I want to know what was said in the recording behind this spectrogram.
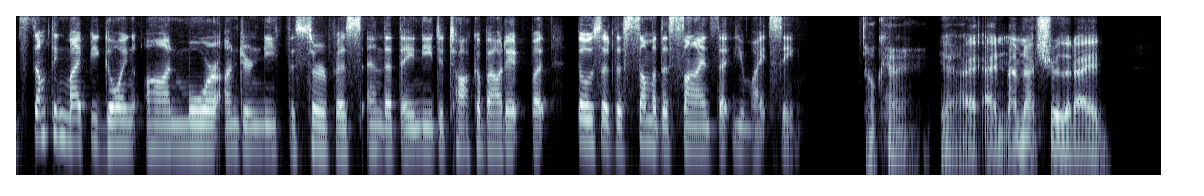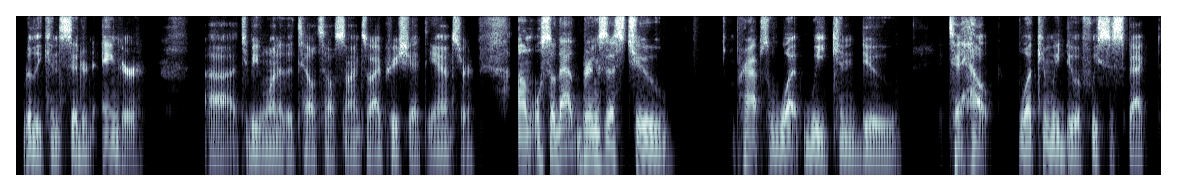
something might be going on more underneath the surface and that they need to talk about it but those are the some of the signs that you might see. Okay. Yeah I, I, i'm not sure that i had really considered anger uh, to be one of the telltale signs. So I appreciate the answer. Um, so that brings us to perhaps what we can do to help. What can we do if we suspect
